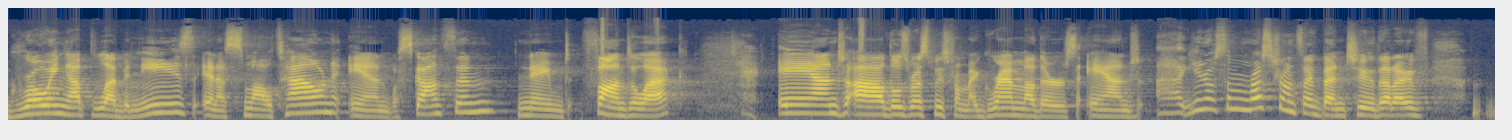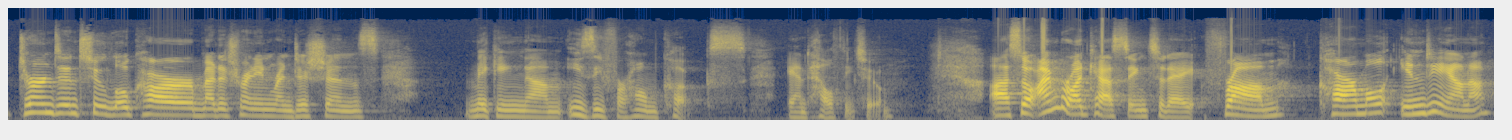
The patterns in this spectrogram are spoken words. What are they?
growing up Lebanese in a small town in Wisconsin named Fond du Lac and uh, those recipes from my grandmother's and uh, you know some restaurants i've been to that i've turned into low carb mediterranean renditions making them easy for home cooks and healthy too. Uh, so I'm broadcasting today from Carmel, Indiana.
